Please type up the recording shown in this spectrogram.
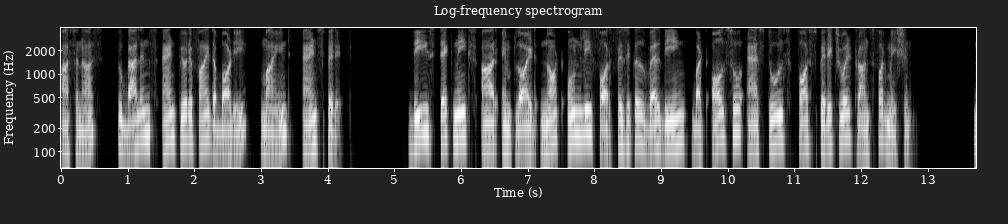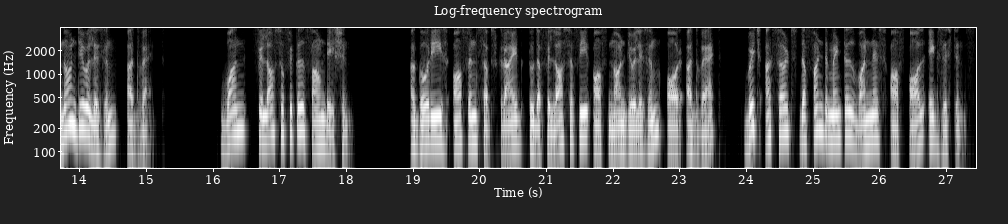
asanas, to balance and purify the body, mind, and spirit. These techniques are employed not only for physical well-being but also as tools for spiritual transformation. Non-dualism, Advait 1. Philosophical Foundation Aghoris often subscribe to the philosophy of non-dualism or Advait, which asserts the fundamental oneness of all existence.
